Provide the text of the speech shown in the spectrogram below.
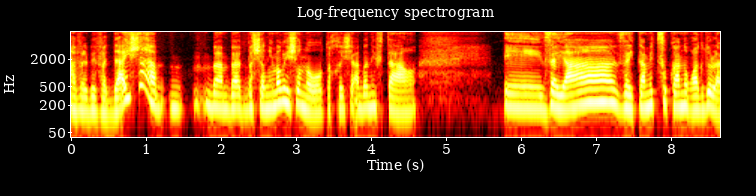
אבל בוודאי שבשנים הראשונות, אחרי שאבא נפטר, אה, זה היה, זו הייתה מצוקה נורא גדולה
